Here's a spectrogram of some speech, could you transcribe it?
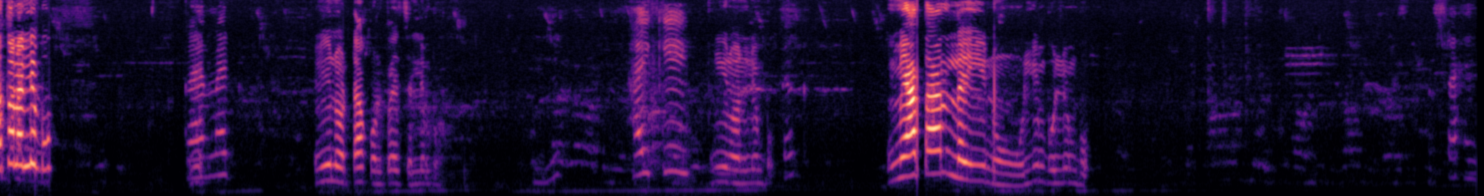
होता ना लिंबू. काय माहीत? इनो टाकून प्यायचं लिंबू. हाय की. इनो आणि लिंबू. मी आता आणलंय इनो लिंबू लिंबू. असं आहे.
